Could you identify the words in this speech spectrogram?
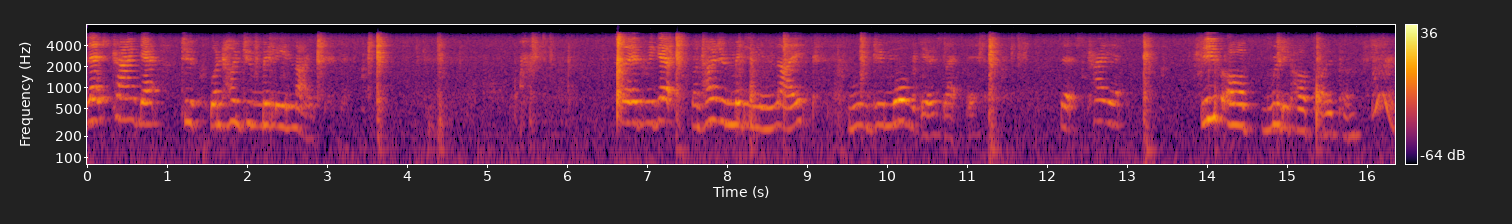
Let's try and get to 100 million likes. So if we get 100 million likes, we'll do more videos like this. Let's try it. These are really hard to open. Mm.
